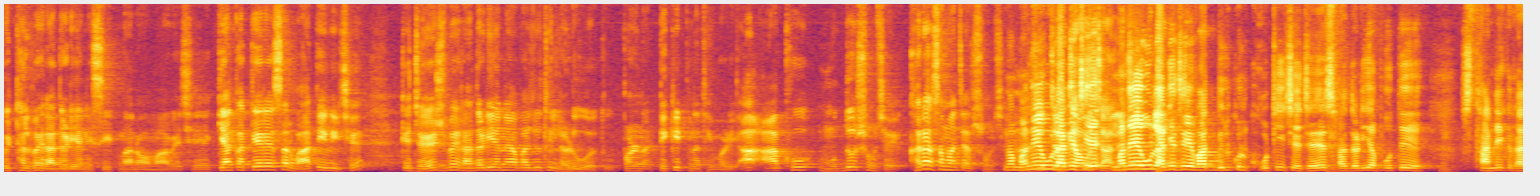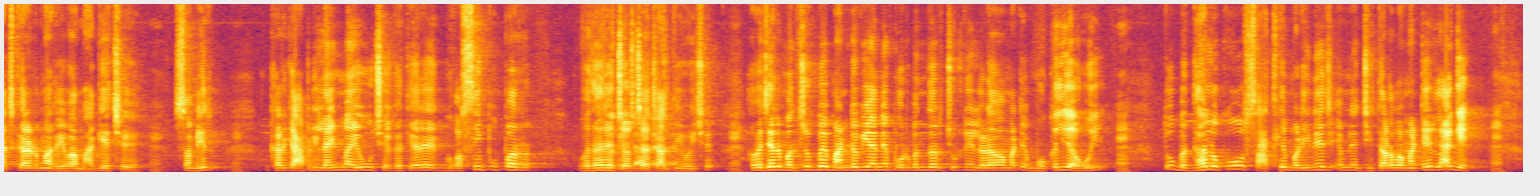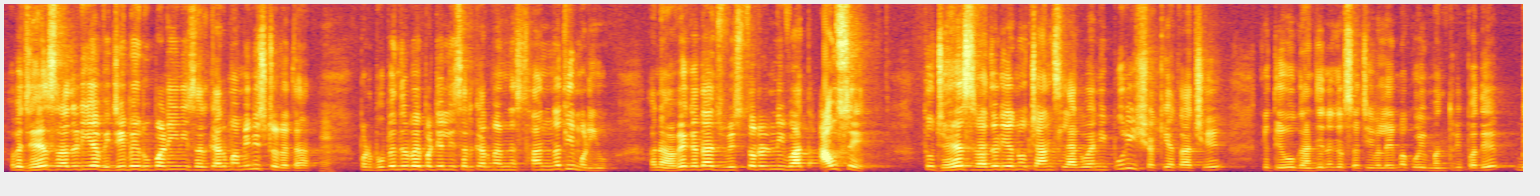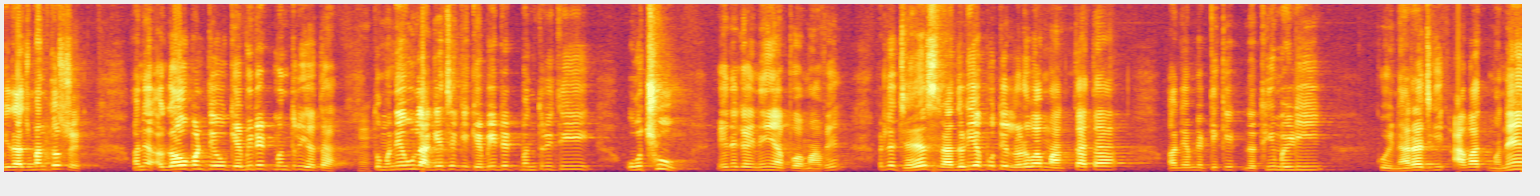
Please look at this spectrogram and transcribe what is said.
વિઠ્ઠલભાઈ રાદડિયાની સીટ માનવામાં આવે છે. ક્યાંક અત્યારે સર વાત એવી છે કે જયેશભાઈ રાદડિયાને આ બાજુથી લડવું હતું પણ ટિકિટ નથી મળી. આ આખો મુદ્દો શું છે? ખરા સમાચાર શું છે? મને એવું લાગે છે મને એવું લાગે છે એ વાત બિલકુલ ખોટી છે. જયેશ રાદડિયા પોતે સ્થાનિક રાજકારણમાં રહેવા માગે છે સમીર. કારણ કે આપણી લાઈનમાં એવું છે કે અત્યારે ગોસિપ ઉપર વધારે ચર્ચા ચાલતી હોય છે. હવે જ્યારે મનસુખભાઈ માંડવિયાને પોરબંદર ચૂંટણી લડાવવા માટે મોકલ્યા હોય તો બધા લોકો સાથે મળીને જ એમને જીતાડવા માટે લાગે. હવે જયેશ રાદડિયા વિજયભાઈ રૂપાણીની સરકારમાં મિનિસ્ટર હતા પણ ભૂપેન્દ્રભાઈ પટેલની સરકારમાં એમને સ્થાન નથી મળ્યું. અને હવે કદાચ વિસ્તરણની વાત આવશે તો જયેશ રાદડિયાનો ચાન્સ લાગવાની પૂરી શક્યતા છે કે તેઓ ગાંધીનગર સચિવાલયમાં કોઈ મંત્રી પદે બિરાજમાન થશે. અને અગાઉ પણ તેઓ કેબિનેટ મંત્રી હતા. તો મને એવું લાગે છે કે કેબિનેટ મંત્રીથી ઓછું એને કંઈ નહીં આપવામાં આવે. એટલે જયેશ રાદડિયા પોતે લડવા માગતા હતા અને એમને ટિકિટ નથી મળી. કોઈ નારાજગી, આ વાત મને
